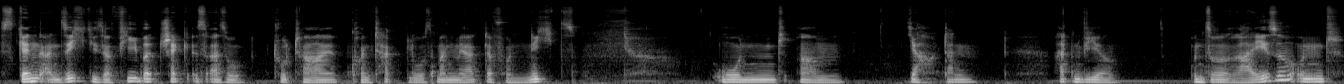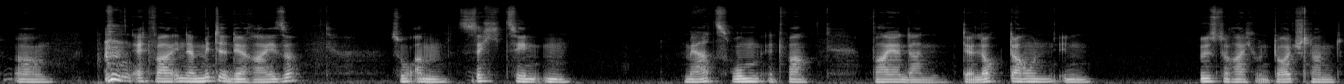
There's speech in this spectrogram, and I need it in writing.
Scan an sich, dieser Fiebercheck ist also total kontaktlos. Man merkt davon nichts. Und ähm, ja, dann hatten wir unsere Reise und äh, etwa in der Mitte der Reise, so am 16. März rum etwa, war ja dann der Lockdown in Österreich und Deutschland.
